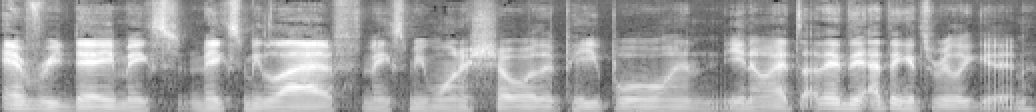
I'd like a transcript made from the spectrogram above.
every day makes makes me laugh, makes me want to show other people, and you know, I, I think it's really good.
